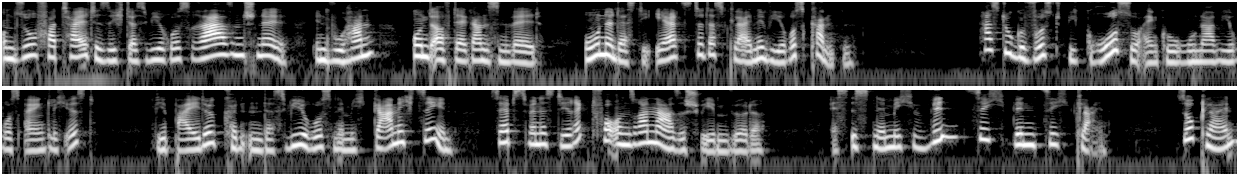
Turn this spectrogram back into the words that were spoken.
und so verteilte sich das Virus rasend schnell in Wuhan und auf der ganzen Welt, ohne dass die Ärzte das kleine Virus kannten. Hast du gewusst, wie groß so ein Coronavirus eigentlich ist? Wir beide könnten das Virus nämlich gar nicht sehen, selbst wenn es direkt vor unserer Nase schweben würde. Es ist nämlich winzig, winzig klein. So klein,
